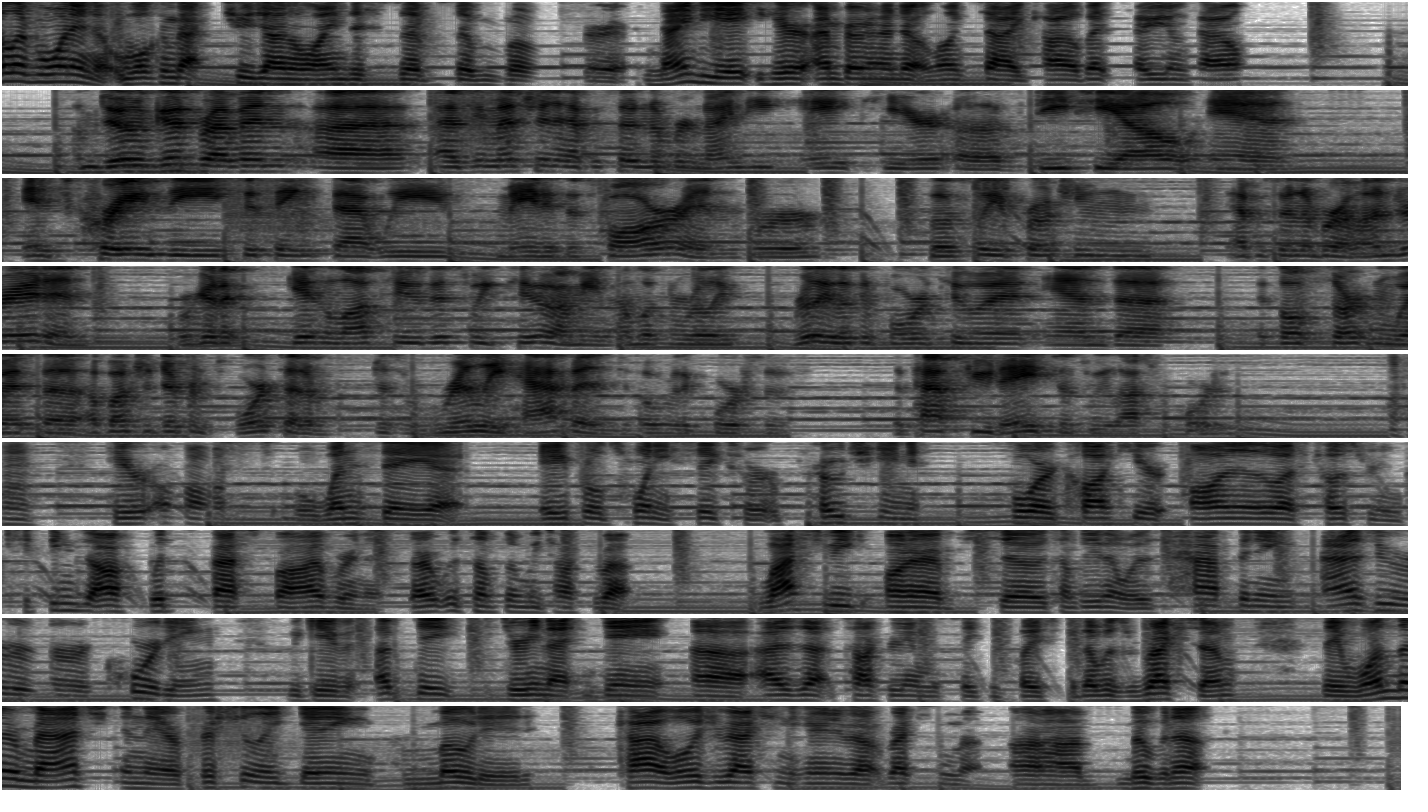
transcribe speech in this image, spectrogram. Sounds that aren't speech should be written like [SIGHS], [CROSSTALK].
Hello, everyone, and welcome back to Down the Line. This is episode number 98 here. I'm Breven alongside Kyle Betts. How are you doing, Kyle? I'm doing good, Breven. Uh, as you mentioned, episode number 98 here of DTL, and it's crazy to think that we've made it this far and we're closely approaching episode number 100, and we're to get a lot to this week, too. I mean, I'm looking really, really looking forward to it, and uh, it's all starting with uh, a bunch of different sports that have just really happened over the course of the past few days since we last recorded. Mm-hmm. Here on Wednesday, uh, April 26th, we're approaching 4 o'clock here on the West Coast. We're to kick things off with the Fast Five. We're going to start with something we talked about last week on our episode, something that was happening as we were recording. We gave an update during that game uh, as that soccer game was taking place, but that was Wrexham they won their match and they are officially getting promoted. Kyle, what was your reaction to hearing about Wrexham uh, moving up?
